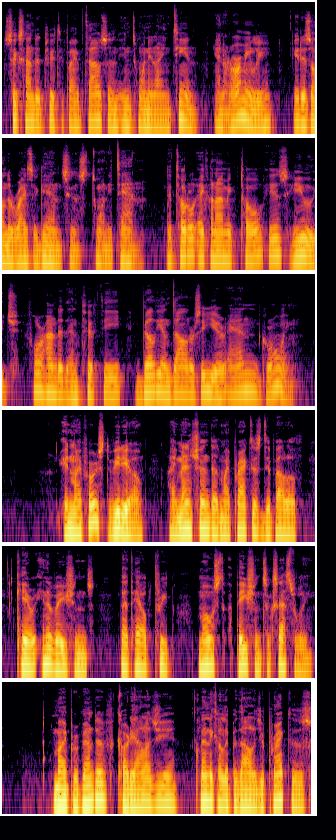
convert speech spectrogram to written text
655,000 in 2019, and alarmingly, it is on the rise again since 2010. The total economic toll is huge $450 billion a year and growing. In my first video, I mentioned that my practice developed care innovations that help treat most patients successfully. My preventive cardiology clinical lipidology practice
